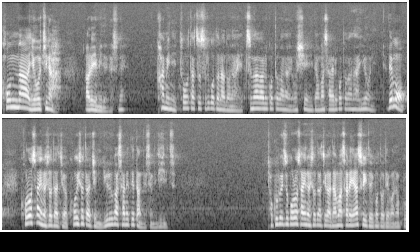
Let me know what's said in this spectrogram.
こんな幼稚なある意味でですね神に到達することなどないつながることがない教えに騙されることがないように。でもコロサイの人たちはこういう人たちに揺るがされてたんですよね事実。特別コロサイの人たちが騙されやすいということではなく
